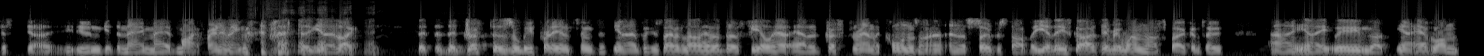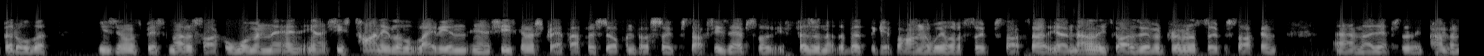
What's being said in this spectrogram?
just, you know, he didn't get the name Mad Mike for anything. but, you know, like the, the, drifters will be pretty interesting, to, you know, because they'll have a bit of feel how, how to drift around the corners on, in a super. But yeah, these guys, everyone I've spoken to, uh, you know, we've even got, you know, Avalon the Biddle, the New Zealand's best motorcycle woman, and you know she's tiny little lady, and you know she's going to strap up herself into a superstock. She's absolutely fizzing at the bit to get behind the wheel of a superstock. So you know none of these guys have ever driven a superstock, and um, they're absolutely pumping.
